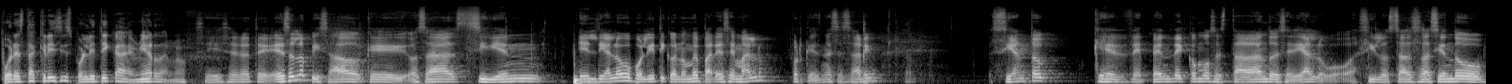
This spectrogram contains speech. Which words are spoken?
por esta crisis política de mierda, ¿no? Sí, cérate. Eso es lo pisado, que, o sea, si bien el diálogo político no me parece malo, porque es necesario, siento que depende cómo se está dando ese diálogo. Si lo estás haciendo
